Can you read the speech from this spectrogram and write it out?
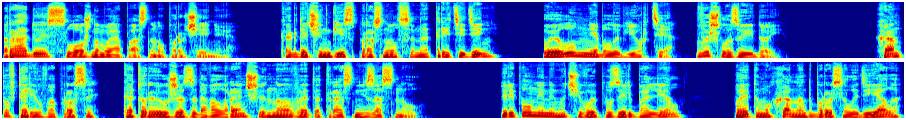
радуясь сложному и опасному поручению. Когда Чингис проснулся на третий день, Уэлун не было в юрте, вышла за едой. Хан повторил вопросы, которые уже задавал раньше, но в этот раз не заснул. Переполненный мочевой пузырь болел, поэтому хан отбросил одеяло,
